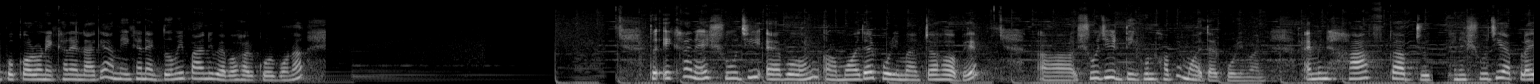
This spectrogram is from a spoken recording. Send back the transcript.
উপকরণ এখানে লাগে, আমি এখানে একদমই পানি ব্যবহার করব না। তো এখানে সুজি এবং ময়দার পরিমাণটা হবে সুজির দ্বিগুণ হবে ময়দার পরিমাণ। আই মিন হাফ কাপ যদি এখানে সুজি অ্যাপ্লাই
